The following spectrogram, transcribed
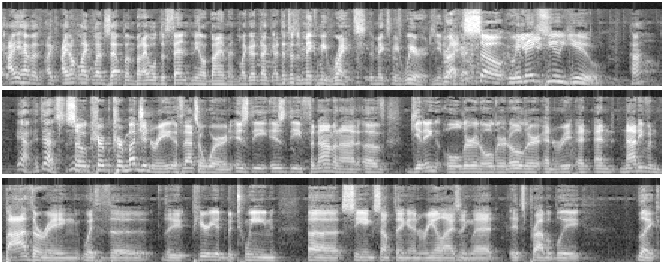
I, I have a, like, I don't like Led Zeppelin, but I will defend Neil Diamond. Like, that, like, that doesn't make me right. It makes me weird. You know, Right. Like, I- So It makes you you. huh? Yeah, it does. So cur- curmudgeonry, if that's a word, is the is the phenomenon of getting older and older and older, and re- and and not even bothering with the the period between uh, seeing something and realizing that it's probably like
